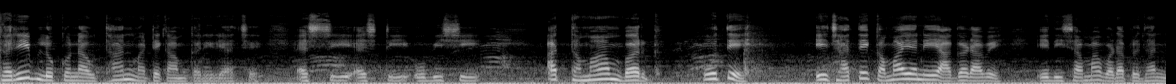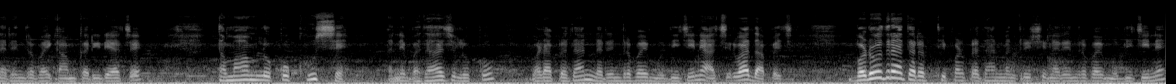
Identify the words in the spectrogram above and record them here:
ગરીબ લોકોના ઉત્થાન માટે કામ કરી રહ્યા છે. એસસી, એસટી, ઓબીસી, આ તમામ વર્ગ પોતે એ જાતે કમાય અને એ આગળ આવે એ દિશામાં વડાપ્રધાન નરેન્દ્રભાઈ કામ કરી રહ્યા છે. તમામ લોકો ખુશ છે અને બધા જ લોકો વડાપ્રધાન નરેન્દ્રભાઈ મોદીજીને આશીર્વાદ આપે છે. વડોદરા તરફથી પણ પ્રધાનમંત્રી શ્રી નરેન્દ્રભાઈ મોદીજીને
